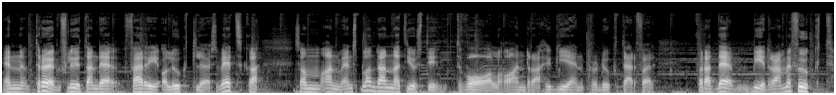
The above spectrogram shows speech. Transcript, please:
En trögflytande färg och luktlös vätska som används bland annat just i tvål och andra hygienprodukter för för att det bidrar med fukt.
